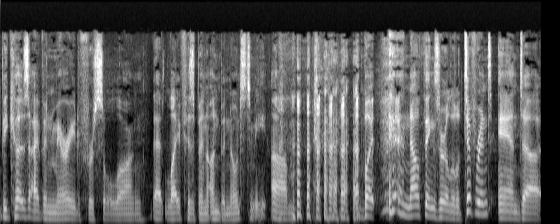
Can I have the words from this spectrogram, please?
because I've been married for so long, that life has been unbeknownst to me. Um, but now things are a little different, and uh,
